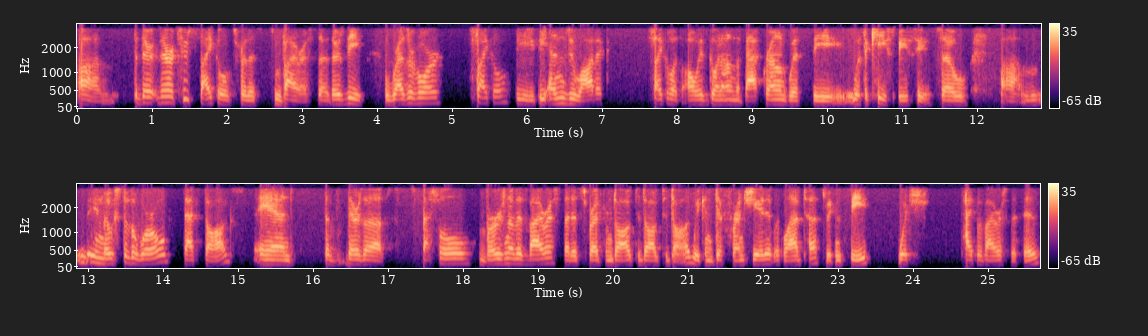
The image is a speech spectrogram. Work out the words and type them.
Um, but there there are two cycles for this virus. Uh, there's the reservoir cycle, the, the enzootic cycle that's always going on in the background with the with the key species. So um, in most of the world, that's dogs, and the, there's a special version of this virus that is spread from dog to dog to dog. We can differentiate it with lab tests. We can see which type of virus this is.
